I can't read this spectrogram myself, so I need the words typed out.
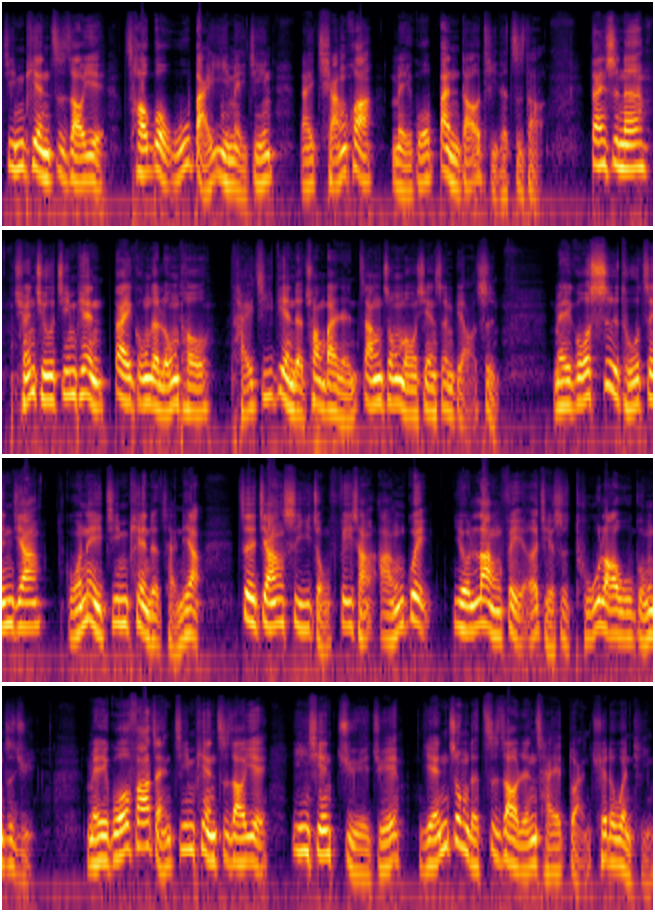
晶片制造业超过五百亿美金，来强化美国半导体的制造。但是呢，全球晶片代工的龙头台积电的创办人张忠谋先生表示，美国试图增加国内晶片的产量，这将是一种非常昂贵又浪费，而且是徒劳无功之举。美国发展晶片制造业，应先解决严重的制造人才短缺的问题。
